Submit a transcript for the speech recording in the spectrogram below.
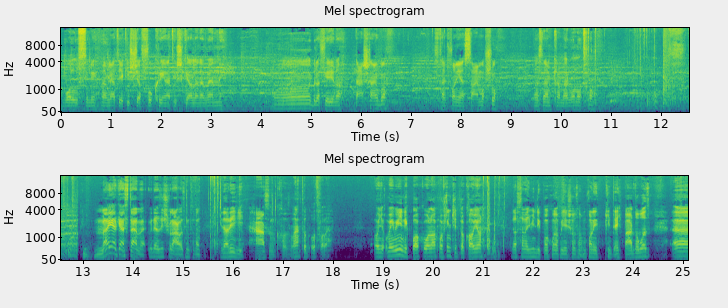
valószínű, meg lehet, hogy egy kisebb fogkrémet is kellene venni. Hogy beleférjön a táskánkba. Aztán van ilyen szájmosó, az nem kell, mert van otthon. Megérkeztem! Ide az iskolához, mutatom. Ide a régi házunkhoz. Látod? Ott van-e? Még mindig pakolnak, most nincs itt a kamion, de aztán hogy mindig pakolnak, ugyanis van itt kint egy pár doboz.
